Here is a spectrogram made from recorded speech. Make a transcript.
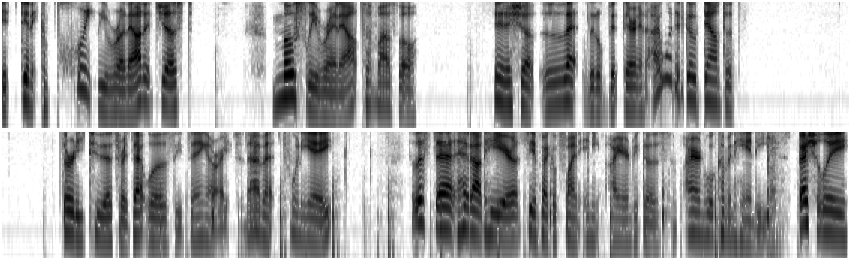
it didn't completely run out. It just mostly ran out, so might as well finish up that little bit there. And I wanted to go down to 32. That's right. That was the thing. All right. So now I'm at 28. So let's uh, head out here. Let's see if I can find any iron because some iron will come in handy, especially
